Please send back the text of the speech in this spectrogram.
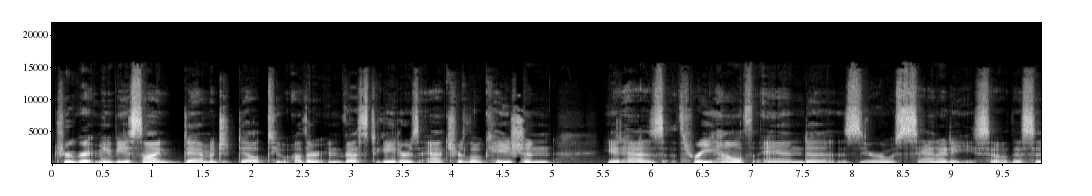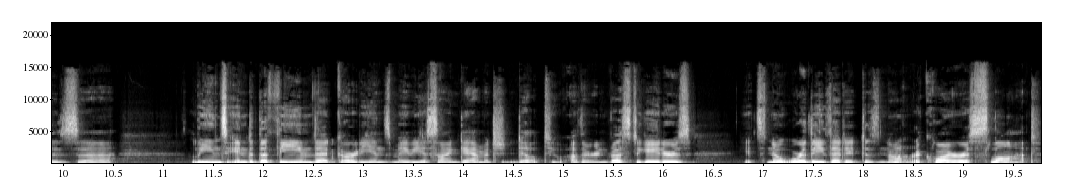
True Grit may be assigned damage dealt to other investigators at your location. It has three health and uh, zero sanity. So this is uh, leans into the theme that guardians may be assigned damage dealt to other investigators. It's noteworthy that it does not require a slot,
